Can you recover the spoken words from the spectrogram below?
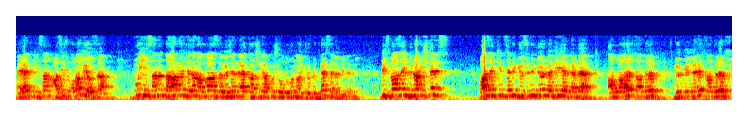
eğer insan aziz olamıyorsa, bu insanın daha önceden Allah Azze ve Celle'ye karşı yapmış olduğu nankörlükler sebebiyledir. Biz bazen günah işleriz, bazen kimsenin gözünün görmediği yerlerde Allah'ı kandırıp, müminleri kandırıp,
